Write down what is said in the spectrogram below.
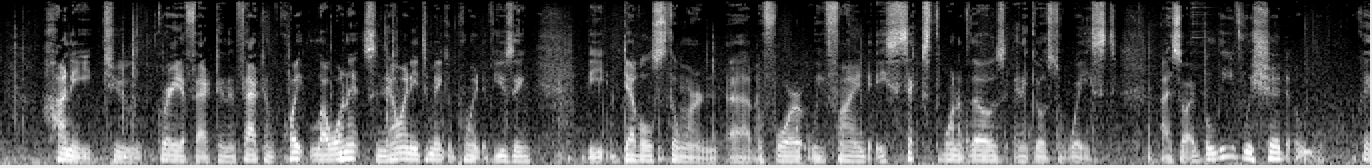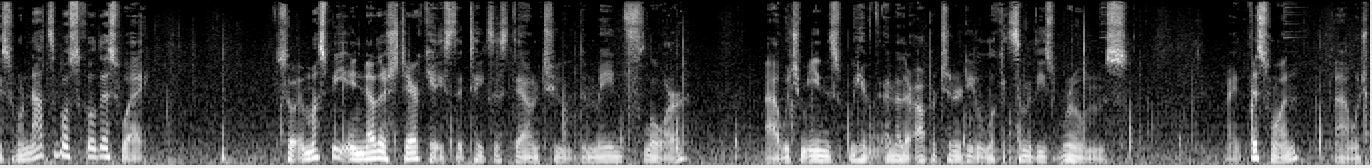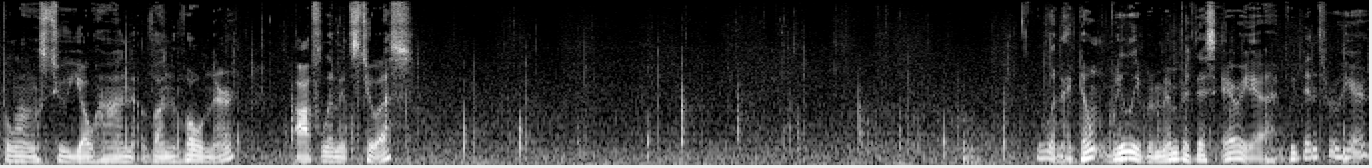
honey to great effect, and in fact I'm quite low on it, so now I need to make a point of using the Devil's Thorn uh, before we find a sixth one of those and it goes to waste. Uh, so I believe we should... Ooh, okay, so we're not supposed to go this way. So it must be another staircase that takes us down to the main floor, uh, which means we have another opportunity to look at some of these rooms. Right, this one, uh, which belongs to Johann von Wollner, off limits to us. Ooh, and I don't really remember this area. Have we been through here?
